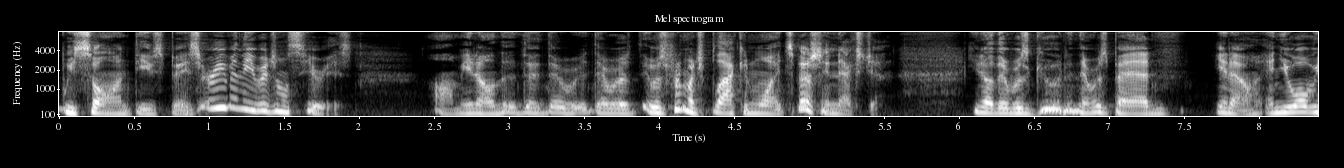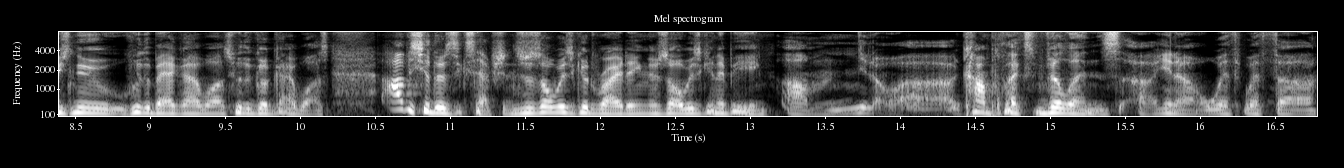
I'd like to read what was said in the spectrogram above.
we saw on Deep Space or even the original series. Um, you know, there, there, there were, it was pretty much black and white, especially next gen. You know, there was good and there was bad you know, and you always knew who the bad guy was, who the good guy was. Obviously, there's exceptions. There's always good writing. There's always going to be, um, you know, uh, complex villains, uh, you know, with with uh,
